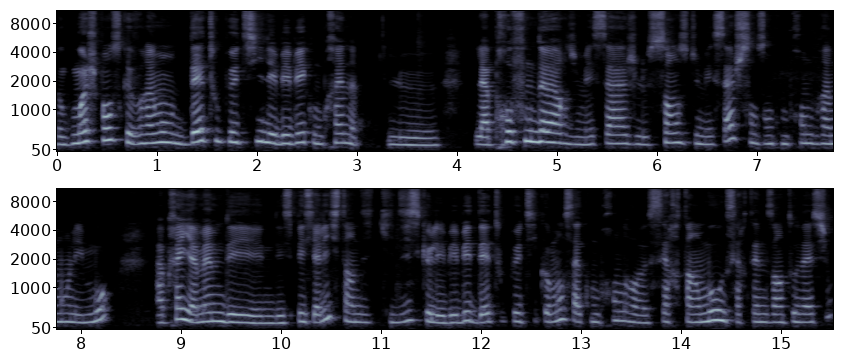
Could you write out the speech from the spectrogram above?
Donc, moi, je pense que vraiment, dès tout petit, les bébés comprennent le, la profondeur du message, le sens du message, sans en comprendre vraiment les mots. Après, il y a même des, spécialistes hein, qui disent que les bébés, dès tout petit, commencent à comprendre euh, certains mots ou certaines intonations.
